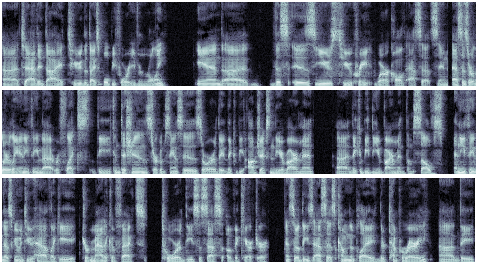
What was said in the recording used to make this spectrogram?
uh, to add a die to the dice pool before even rolling, and uh, this is used to create what are called assets. And assets are literally anything that reflects the conditions, circumstances, or they, they could be objects in the environment. Uh, they could be the environment themselves anything that's going to have like a dramatic effect toward the success of a character. And so these assets come into play. They're temporary. Uh, they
